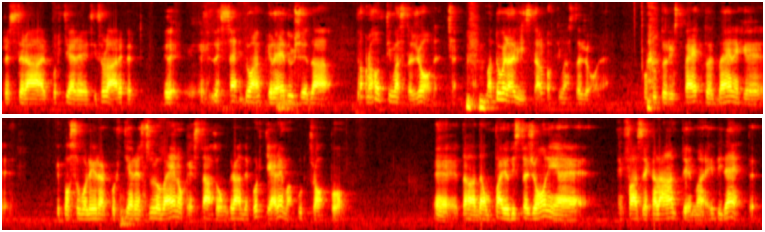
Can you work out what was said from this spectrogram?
resterà il portiere titolare per- eh, eh, essendo anche reduce da, da un'ottima stagione, Cioè, ma dove l'hai vista l'ottima stagione? Con tutto il rispetto e il bene che, che posso volere al portiere sloveno che è stato un grande portiere ma purtroppo eh, da, da un paio di stagioni è in fase calante ma evidente.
